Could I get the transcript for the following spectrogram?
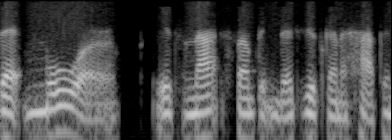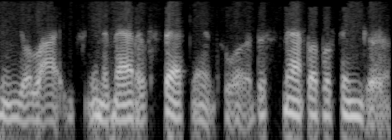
that more is not something that's just going to happen in your life in a matter of seconds or the snap of a finger.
